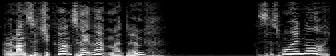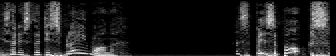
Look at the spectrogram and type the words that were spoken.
And the man said, You can't take that, madam. I says, Why not? He said, It's the display one. Said, but it's a box.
